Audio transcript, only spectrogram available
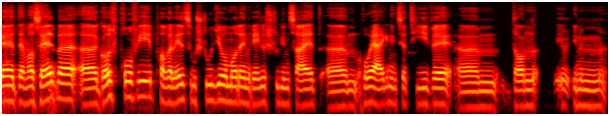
der, der war selber äh, Golfprofi, parallel zum Studium oder in Regelstudienzeit, ähm, hohe Eigeninitiative, ähm, dann in einem,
